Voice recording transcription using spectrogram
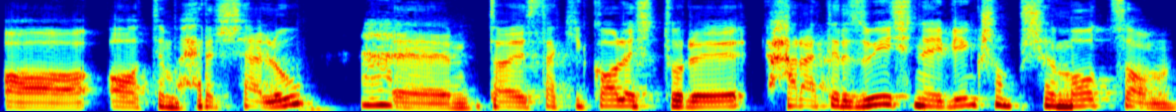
o, o tym Herschelu. Y, to jest taki koleś, który charakteryzuje się największą przemocą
